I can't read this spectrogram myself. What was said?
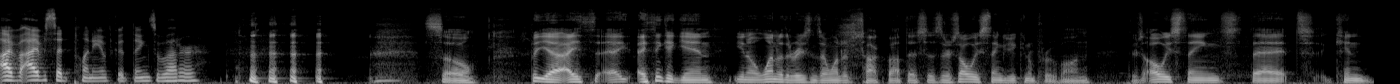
I've I've said plenty of good things about her. So, but yeah, I, th- I I think again, you know, one of the reasons I wanted to talk about this is there's always things you can improve on. There's always things that can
